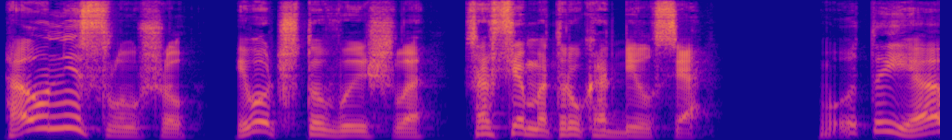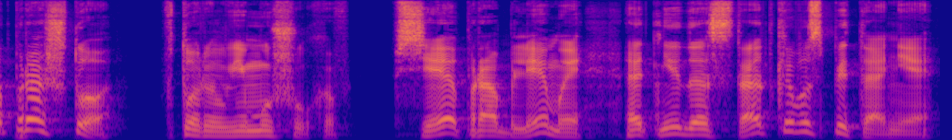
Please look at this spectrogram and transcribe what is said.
а он не слушал. И вот что вышло, совсем от рук отбился». «Вот и я про что», – вторил ему Шухов. «Все проблемы от недостатка воспитания».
